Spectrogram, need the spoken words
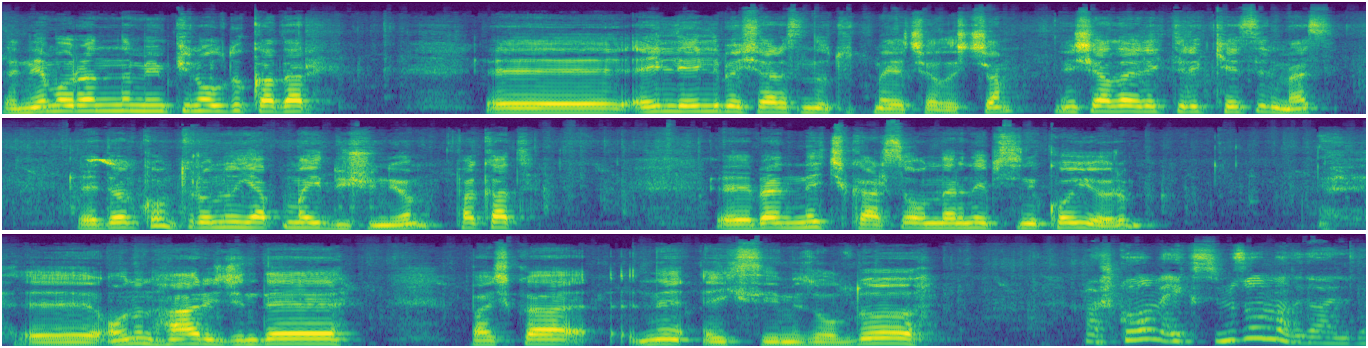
Nem oranını mümkün olduğu kadar e, 50-55 arasında tutmaya çalışacağım. İnşallah elektrik kesilmez. Döl kontrolünü yapmayı düşünüyorum. Fakat ben ne çıkarsa onların hepsini koyuyorum. E, onun haricinde başka ne eksiğimiz oldu? Başka olan eksiğimiz olmadı galiba.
